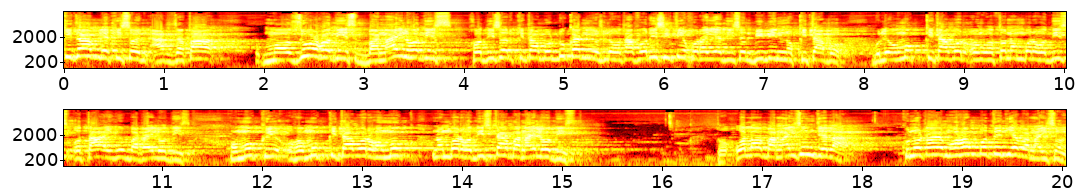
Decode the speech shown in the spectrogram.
কিতাব লেখিছেন, আর যথা মজুর হদিস বানাইল হদিস হদিসর কিতাব দোকানি আসলে ওটা পরিচিতি করাইয়া দিছেন বিভিন্ন কিতাব বলে অমুক কিতাবর অত নম্বর হদিস ওটা এগু বানাইল হদিস অমুক অমুক কিতাবর অমুক নম্বর হদিসটা বানাইল হদিস তো ওলা বানাইছেন জেলা কোনোটায় মহব্বতে দিয়া বানাইছেন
